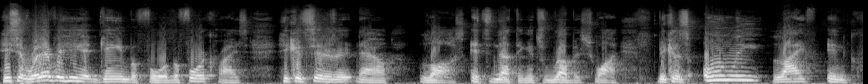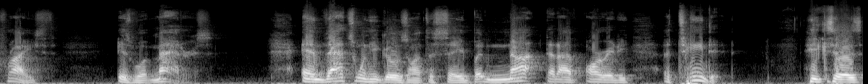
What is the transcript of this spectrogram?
He said whatever he had gained before, before Christ, he considered it now loss. It's nothing. It's rubbish. Why? Because only life in Christ is what matters. And that's when he goes on to say, but not that I've already attained it. He says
